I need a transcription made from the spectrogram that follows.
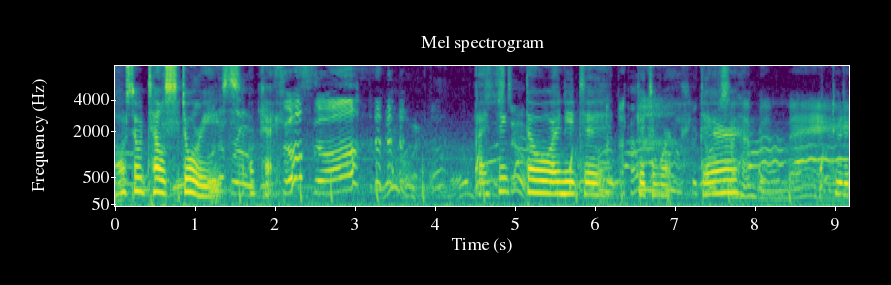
Also tell stories. Okay. I think though I need to get to work. There, do the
